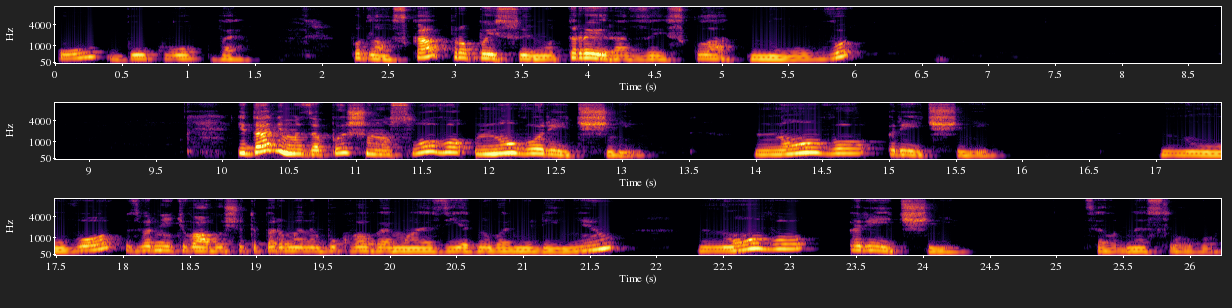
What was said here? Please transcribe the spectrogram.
у букву В. Будь ласка, прописуємо три рази склад нов. І далі ми запишемо слово новорічні. Новорічні. Ново. Зверніть увагу, що тепер у мене буква В має з'єднувальну лінію новорічні. Це одне слово.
